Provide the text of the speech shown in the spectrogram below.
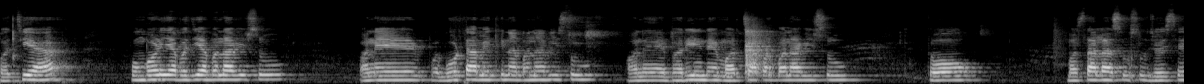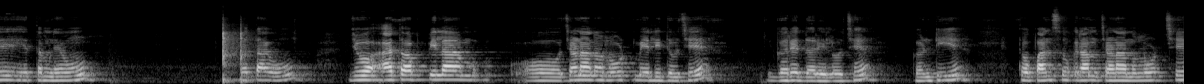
ભજીયા પૂંભળિયા ભજીયા બનાવીશું અને ગોટા મેથીના બનાવીશું અને ભરીને મરચાં પણ બનાવીશું. તો મસાલા શું શું જોઈશે એ તમને હું બતાવું. જો આ તો આપ પેલા ચણાનો લોટ મેં લીધો છે, ઘરે દરેલો છે, ઘંટીએ. તો પાંચસો ગ્રામ ચણાનો લોટ છે.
